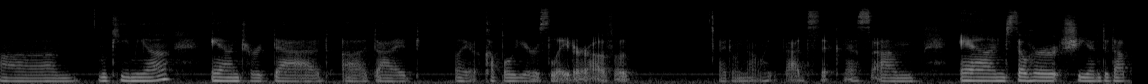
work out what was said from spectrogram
um, leukemia, and her dad uh, died like a couple years later of a I don't know bad sickness. Um, and so her she ended up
